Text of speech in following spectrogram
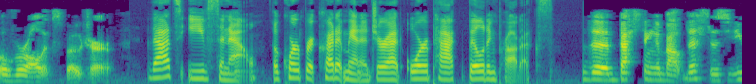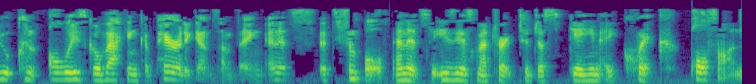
overall exposure. That's Eve Sanau, a corporate credit manager at OrePac Building Products. The best thing about this is you can always go back and compare it against something and it's it's simple and it's the easiest metric to just gain a quick pulse on.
